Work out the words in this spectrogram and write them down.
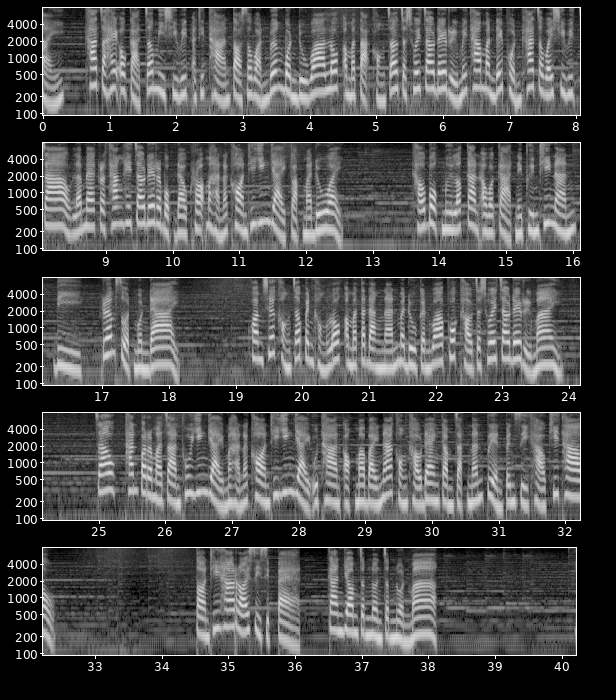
ข้าจะให้โอกาสเจ้ามีชีวิตอธิษฐานต่อสวรรค์เบื้องบนดูว่าโลกอมตะของเจ้าจะช่วยเจ้าได้หรือไม่ถ้ามันได้ผลข้าจะไว้ชีวิตเจ้า และแม้กระทั่งให้เจ้าได้ระบบดาวเคราะห์มหานครที่ยิ่งใหญ่กลับมาด้วย เขาโบกมือล็อกการอวกาศในพื้นที่นั้น ดี เริ่มสวดมนต์ได้ ความเชื่อของเจ้าเป็นของโลกอมตะดังนั้นมาดูกันว่าพวกเขาจะช่วยเจ้าได้หรือไม่ เจ้า ท่านปรมาจารย์ผู้ยิ่งใหญ่มหานครที่ยิ่งใหญ่อุทานออกมาใบหน้าของเขาแดงกำจากนั้นเปลี่ยนเป็นสีขาวขี้เท่า ตอนที่ 548 การยอมจำนนจำนวนมาก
